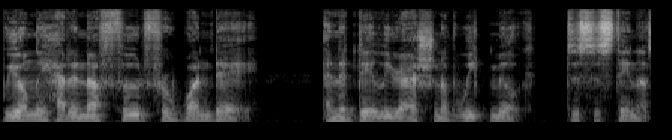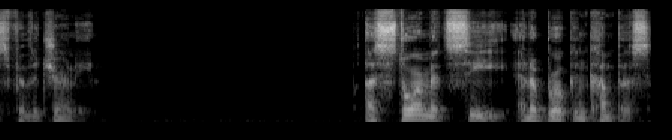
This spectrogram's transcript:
We only had enough food for one day and a daily ration of weak milk to sustain us for the journey. A storm at sea and a broken compass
